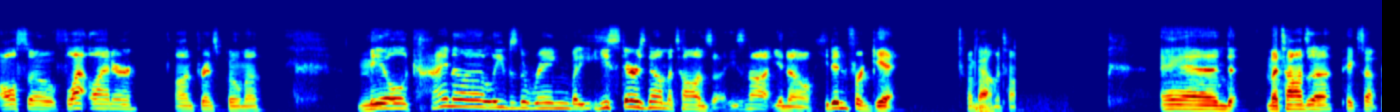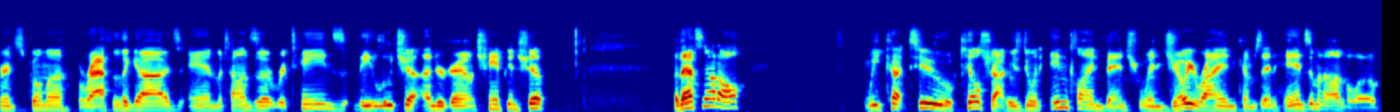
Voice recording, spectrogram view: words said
also flatliner on Prince Puma. Mil kind of leaves the ring, but he, he stares down Matanza. He's not, you know, he didn't forget about no. Matanza. And Matanza picks up Prince Puma, Wrath of the Gods, and Matanza retains the Lucha Underground Championship. But that's not all. We cut to Killshot, who's doing incline bench when Joey Ryan comes in, hands him an envelope,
